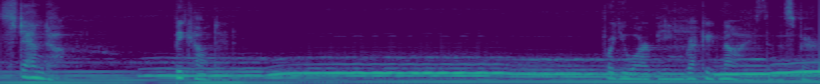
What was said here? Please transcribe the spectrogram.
stand up, be counted. for you are being recognized in the spirit.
